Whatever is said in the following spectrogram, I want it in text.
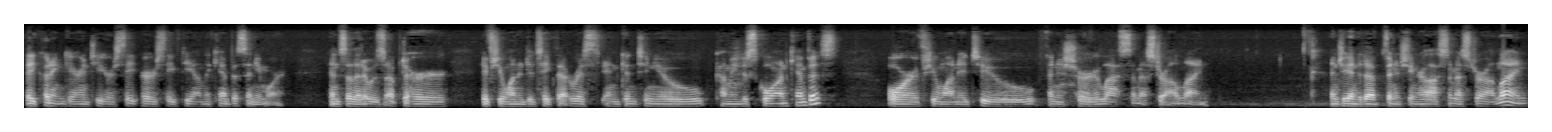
they couldn't guarantee her, sa- her safety on the campus anymore, and so that it was up to her if she wanted to take that risk and continue coming to school on campus, or if she wanted to finish her last semester online. And she ended up finishing her last semester online.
